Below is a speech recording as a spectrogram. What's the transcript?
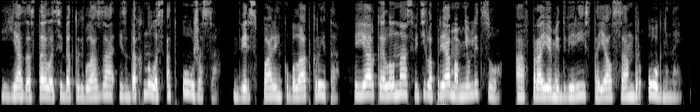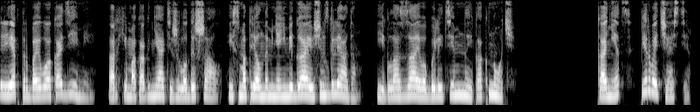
Я заставила себя открыть глаза и вздохнулась от ужаса. Дверь в спаленьку была открыта. Яркая луна светила прямо мне в лицо, а в проеме двери стоял Сандр Огненный, ректор боевой академии. Архимаг огня тяжело дышал и смотрел на меня немигающим взглядом и глаза его были темны, как ночь. Конец первой части.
